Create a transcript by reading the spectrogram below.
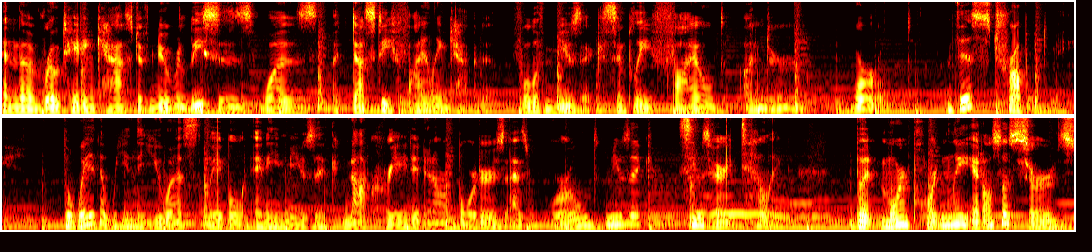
and the rotating cast of new releases was a dusty filing cabinet full of music simply filed under world. This troubled me. The way that we in the US label any music not created in our borders as world music seems very telling. But more importantly, it also serves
